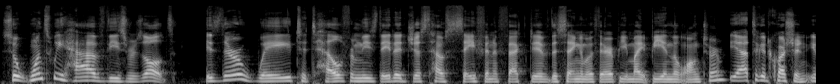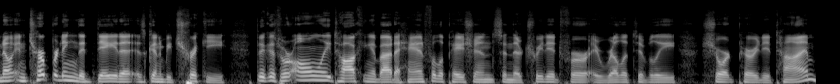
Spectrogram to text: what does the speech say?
So, once we have these results, is there a way to tell from these data just how safe and effective the Sangamo therapy might be in the long term? Yeah, that's a good question. You know, interpreting the data is going to be tricky because we're only talking about a handful of patients and they're treated for a relatively short period of time.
